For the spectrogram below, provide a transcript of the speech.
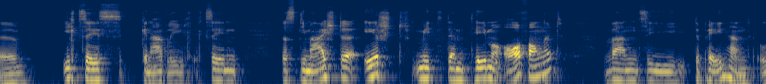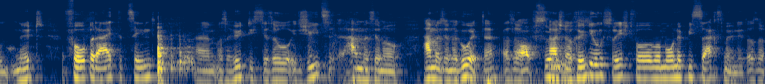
Ähm, ich sehe es genau gleich. Ich sehe, dass die meisten erst mit dem Thema anfangen, wenn sie den Pain haben und nicht vorbereitet sind. Ähm, also heute ist es ja so, in der Schweiz haben wir es ja noch, haben wir es ja noch gut. He? Also Absolut. hast du noch eine Kündigungsfrist von einem Monat bis sechs Monaten. Also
